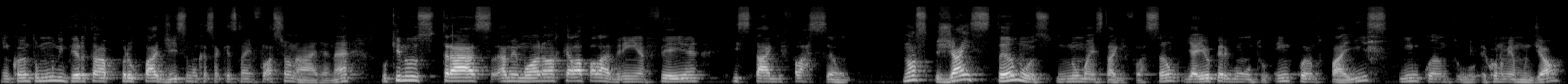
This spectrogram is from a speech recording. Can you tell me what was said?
enquanto o mundo inteiro está preocupadíssimo com essa questão inflacionária, né? O que nos traz à memória aquela palavrinha feia, estagflação. Nós já estamos numa estagflação, e aí eu pergunto, enquanto país e enquanto economia mundial?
